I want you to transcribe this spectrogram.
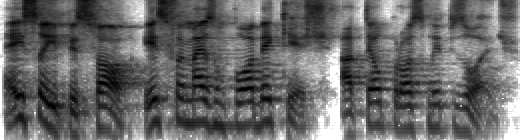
É isso aí, pessoal. Esse foi mais um POABcast. Até o próximo episódio.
